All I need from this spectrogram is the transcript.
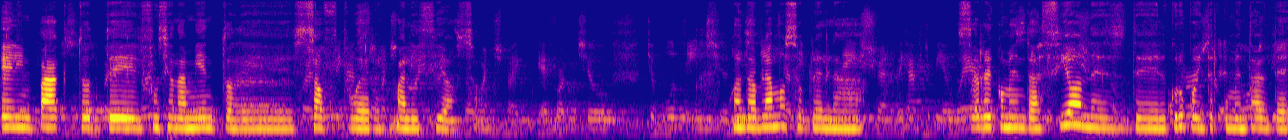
el impacto del funcionamiento de software malicioso. Cuando hablamos sobre las recomendaciones del grupo intercomunal de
